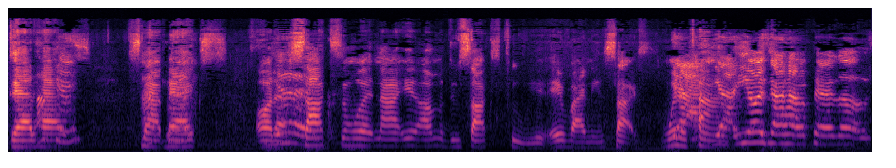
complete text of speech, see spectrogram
dad Okay. hats, snapbacks, all that Yes. socks and whatnot. Know, I'm gonna do socks too. Everybody needs socks. Winter yeah, time. yeah. You always gotta have a pair of those.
